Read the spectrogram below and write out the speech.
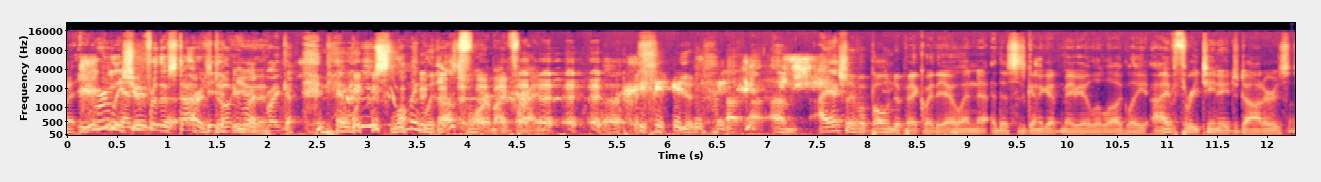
But you really Yeah, shoot for the there's- stars, don't you? Right, right. Yeah, what are you slumming with us for, my friend? Uh, yeah. Uh, uh, um, I actually have a bone to pick with you, and uh, this is going to get maybe a little ugly. I have three teenage daughters,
